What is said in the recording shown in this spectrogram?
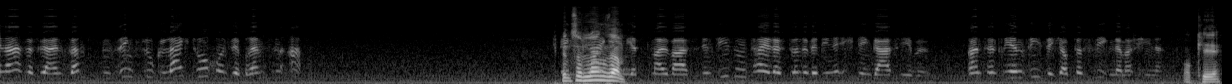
die Nase für einen sanften Sinkflug leicht hoch und wir bremsen ab. Ich bin zu langsam. Jetzt mal was. In diesem Teil der Stunde bediene ich den Gashebel. Konzentrieren Sie sich auf das Fliegen der Maschine. Okay.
